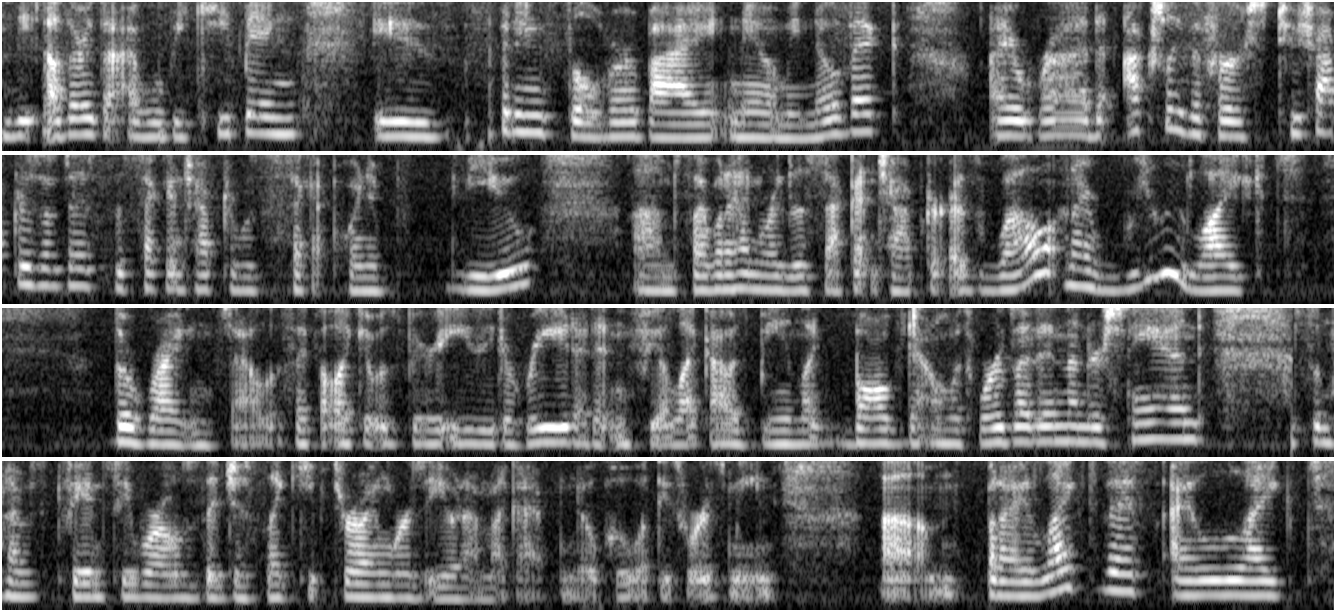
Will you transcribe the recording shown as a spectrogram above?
The other that I will be keeping is Spinning Silver by Naomi Novik. I read actually the first two chapters of this. The second chapter was the second point of view. Um, so I went ahead and read the second chapter as well. And I really liked the writing style this. I felt like it was very easy to read. I didn't feel like I was being like bogged down with words I didn't understand. Sometimes in fantasy worlds, they just like keep throwing words at you and I'm like, I have no clue what these words mean. Um, but I liked this. I liked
